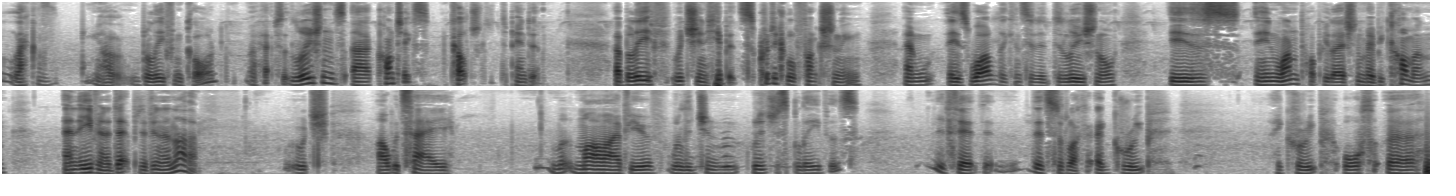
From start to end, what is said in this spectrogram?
lack of you know, belief in God? Perhaps delusions are context, culture dependent a belief which inhibits critical functioning and is widely considered delusional is in one population may be common and even adaptive in another, which I would say, my view of religion, religious believers, if they're, they're sort of like a group, a group author, uh,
